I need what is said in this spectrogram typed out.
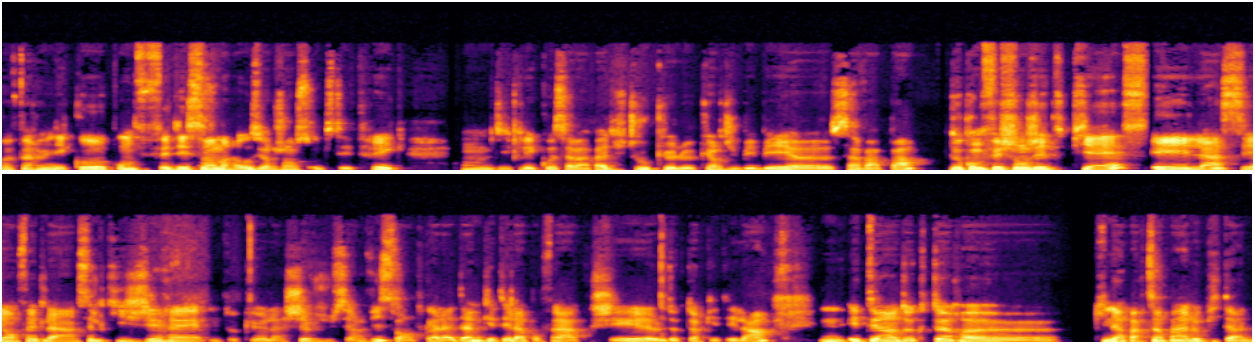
refaire une écho. On me fait descendre aux urgences obstétriques. On me dit que l'écho ça va pas du tout, que le cœur du bébé euh, ça va pas. Donc on me fait changer de pièce et là c'est en fait la celle qui gérait donc euh, la chef du service, en tout cas la dame qui était là pour faire accoucher, le docteur qui était là, était un docteur euh, qui n'appartient pas à l'hôpital.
